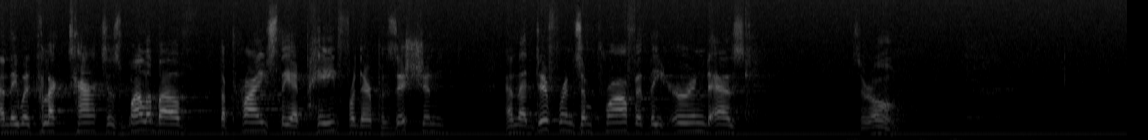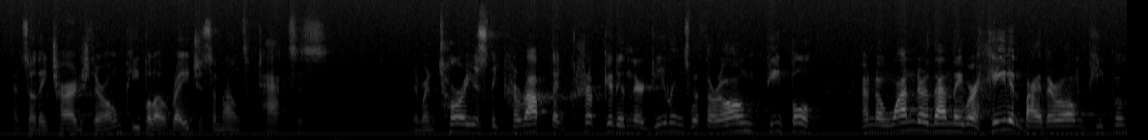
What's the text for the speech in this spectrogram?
and they would collect taxes well above the price they had paid for their position, and that difference in profit they earned as their own. And so they charged their own people outrageous amounts of taxes. They were notoriously corrupt and crooked in their dealings with their own people, and no wonder then they were hated by their own people.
